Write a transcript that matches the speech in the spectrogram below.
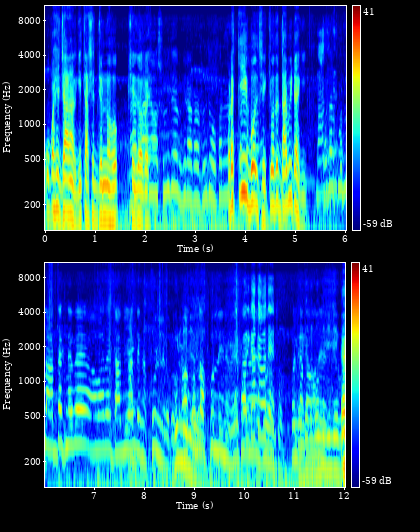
ওপাশে যান আর কি চাষের জন্য হোক সেই দরকার অসুবিধা বিরাট অসুবিধা ওটা কি বলছে? কি ওদের দাবিটা কি? ওদের পুতলা অর্ধেক নেবে আবার দাবি অর্ধেক না ফুল নেবে পুতলা নেবে। কলকাতা ওদের। কলকাতা ওদের। এ,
